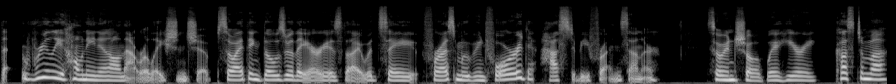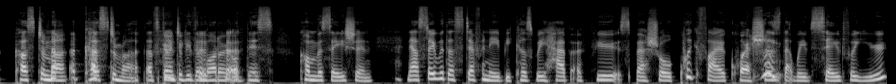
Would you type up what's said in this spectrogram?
th- really honing in on that relationship. So I think those are the areas that I would say for us moving forward has to be front and center. So in short, we're hearing customer, customer, customer. That's going to be the motto of this conversation. Now stay with us, Stephanie, because we have a few special quickfire questions that we've saved for you.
